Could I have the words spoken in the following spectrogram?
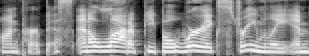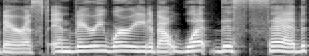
on purpose, and a lot of people were extremely embarrassed and very worried about what this said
